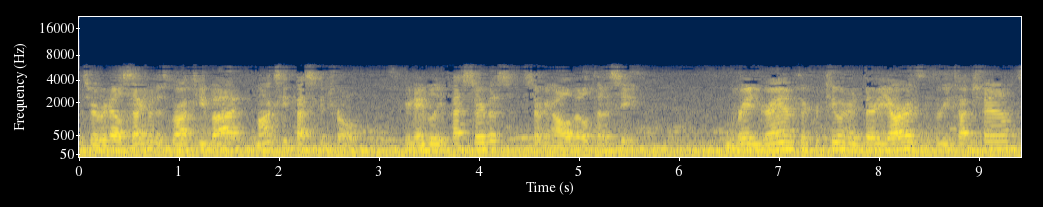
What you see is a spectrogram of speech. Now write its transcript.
This Riverdale segment is brought to you by Moxie Pest Control, your neighborly pest service serving all of Middle Tennessee. Braden Graham threw for 230 yards and three touchdowns.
